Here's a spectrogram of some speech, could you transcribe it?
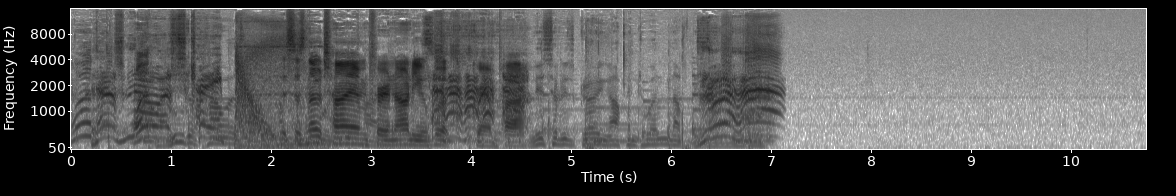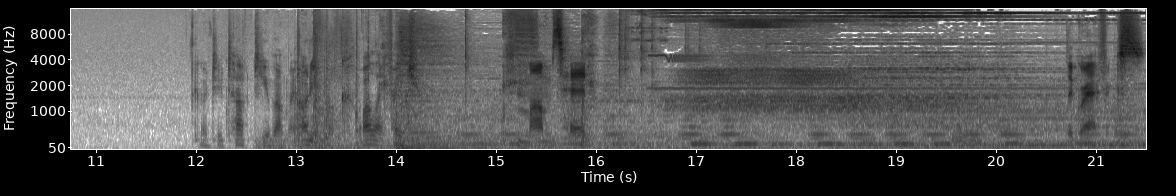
What? There's no What? escape! This is no time for an audiobook, Grandpa. Alyssa is growing up into a lovely going to talk to you about my audiobook while I fight you. Mom's head. The graphics.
